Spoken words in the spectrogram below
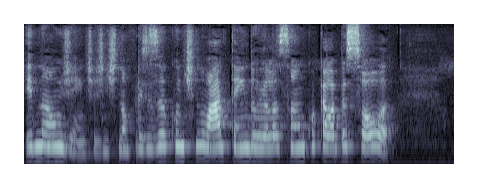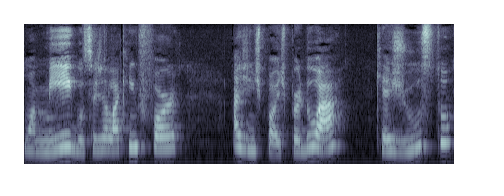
E não, gente, a gente não precisa continuar tendo relação com aquela pessoa. Um amigo, seja lá quem for, a gente pode perdoar, que é justo,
